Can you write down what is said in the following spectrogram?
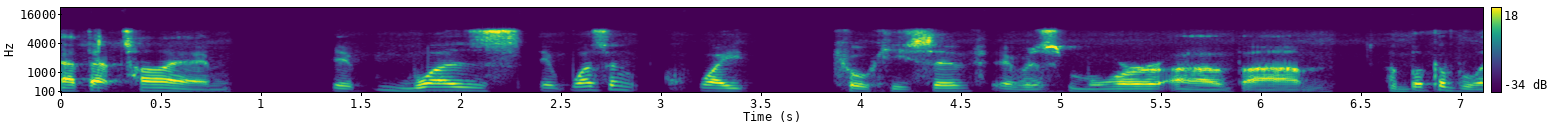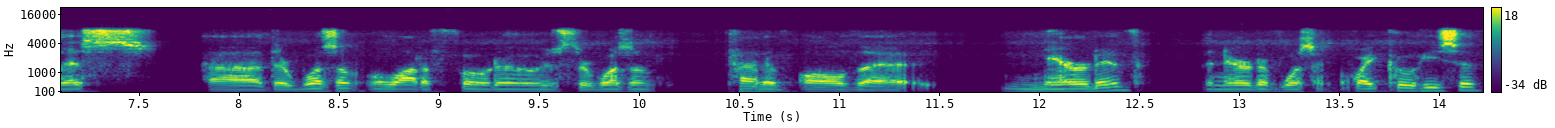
at that time, it was it wasn't quite cohesive. It was more of um, a book of lists. Uh, there wasn't a lot of photos. There wasn't kind of all the narrative. The narrative wasn't quite cohesive.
